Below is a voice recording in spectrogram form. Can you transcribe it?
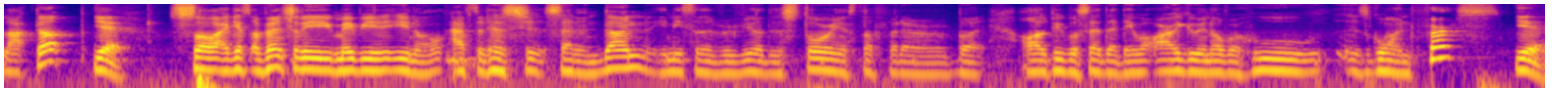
locked up. Yeah. So I guess eventually, maybe you know, after this shit said and done, he needs to reveal the story and stuff, whatever. But all the people said that they were arguing over who is going first Yeah.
